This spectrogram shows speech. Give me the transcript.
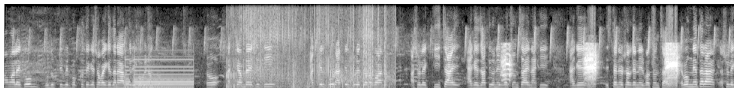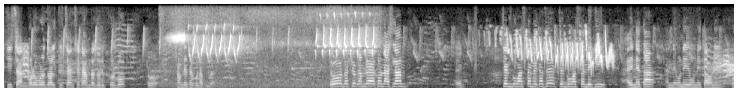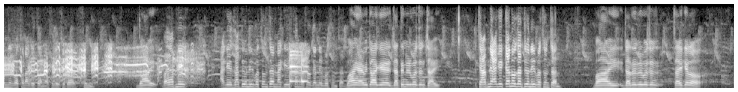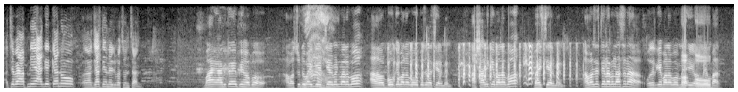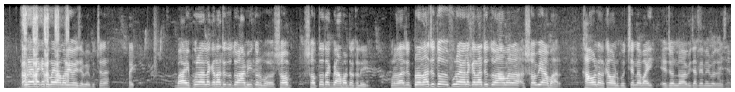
আসসালামু আলাইকুম, গুজব টিভির পক্ষ থেকে সবাইকে জানাই আন্তরিক অভিনন্দন। তো আজকে আমরা এসেছি আক্কেলপুর। আক্কেলপুরের জনগণ আসলে কি চাই আগে জাতীয় নির্বাচন চাই নাকি আগে স্থানীয় সরকার নির্বাচন চাই এবং নেতারা আসলে কি চান? বড় বড় দল কি চান সেটা আমরা জরিপ করব। তো সঙ্গে থাকুন আপনারা। তো দর্শক, আমরা এখন আসলাম চেঙ্গু মাস্তানের কাছে চেঙ্গু মাস্তান দেখি এই নেতা উনি উনি তা উনি কোন নির্বাচন আগে চান? আসলে সেটা শুনি। ভাই। ভাই আপনি আগে জাতীয় নির্বাচন চান নাকি স্থানীয় সরকার নির্বাচন চান? ভাই আমি তো আগে জাতীয় নির্বাচন চাই। আচ্ছা আপনি আগে কেন জাতীয় নির্বাচন চান? ভাই জাতীয় নির্বাচন চাই কেন? আচ্ছা ভাই আপনি আগে কেন জাতীয় নির্বাচন চান? ভাই আমি তো এমপি হব। আমার ছোট ভাইকে চেয়ারম্যান বানাবো আর আমার বউকে বানাবো উপজেলা চেয়ারম্যান আর শালিকে বানাবো ভাইস চেয়ারম্যান। আমার যে ছেলেবেলা আছে না ওদেরকে বানাবো মেম্বার। পুরো এলাকা তো ভাই আমারই হয়ে যাবে বুঝছে না? ভাই ভাই পুরো এলাকার রাজত্ব তো আমি করব। সব সব তো থাকবে আমার দখলেই। পুরো রাজত্ব পুরো রাজত্ব পুরো এলাকার রাজত্ব আমার সবই আমার। খাওয়ান আর খাওয়ান বুঝছেন না ভাই? এজন্য আমি জাতীয় নির্বাচন চাই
